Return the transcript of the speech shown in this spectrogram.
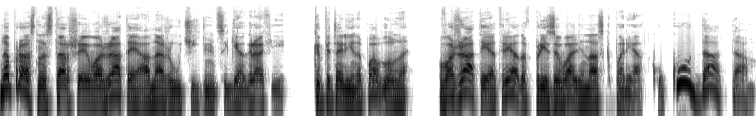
Напрасно старшая вожатая, она же учительница географии Капиталина Павловна, вожатые отрядов призывали нас к порядку. Куда там?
